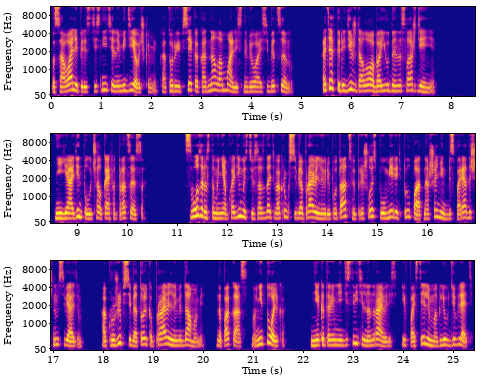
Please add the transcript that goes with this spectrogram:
Пасовали перед стеснительными девочками, которые все как одна ломались, набивая себе цену. Хотя впереди ждало обоюдное наслаждение. Не я один получал кайф от процесса. С возрастом и необходимостью создать вокруг себя правильную репутацию пришлось поумерить пыл по отношению к беспорядочным связям, окружив себя только правильными дамами. На показ, но не только. Некоторые мне действительно нравились и в постели могли удивлять.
